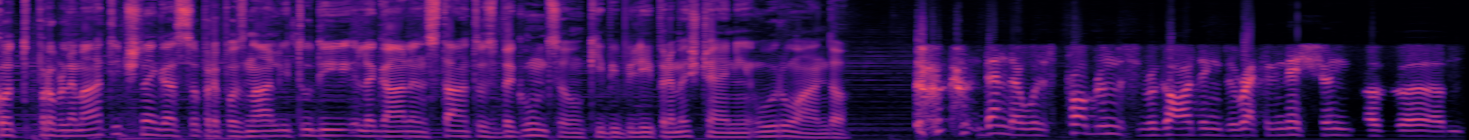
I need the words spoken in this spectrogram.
Kot problematičnega so prepoznali tudi legalen status beguncev, ki bi bili premeščeni v Ruando. then there was problems regarding the recognition of um,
